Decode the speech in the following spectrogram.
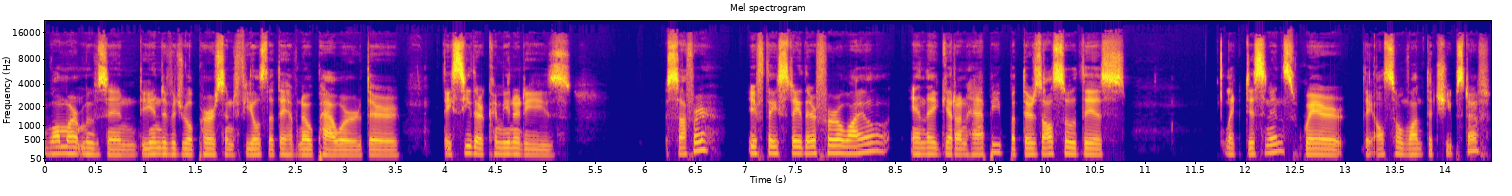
Walmart moves in, the individual person feels that they have no power. They're they see their communities suffer if they stay there for a while and they get unhappy, but there's also this like dissonance where they also want the cheap stuff.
